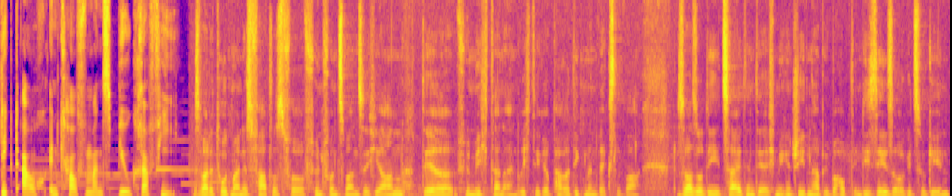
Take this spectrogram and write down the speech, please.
liegt auch in Kaufmanns Biografie. Das war der Tod meines Vaters vor 25 Jahren, der für mich dann ein richtiger Paradigmenwechsel war. Das war so die Zeit, in der ich mich entschieden habe, überhaupt in die Seelsorge zu gehen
